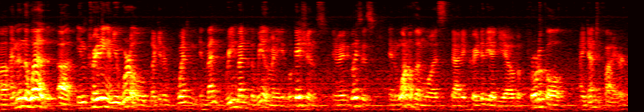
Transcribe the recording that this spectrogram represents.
Uh, and then the web, uh, in creating a new world, like it went and invent, reinvented the wheel in many locations, in many places. And one of them was that it created the idea of a protocol identifier.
